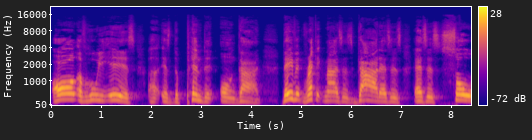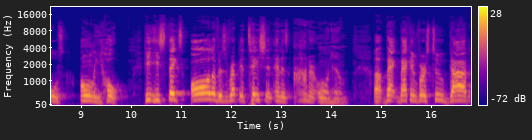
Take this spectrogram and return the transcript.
All of who he is uh, is dependent on God. David recognizes God as his as his soul's only hope. He, he stakes all of his reputation and his honor on him. Uh, back, back in verse 2, God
